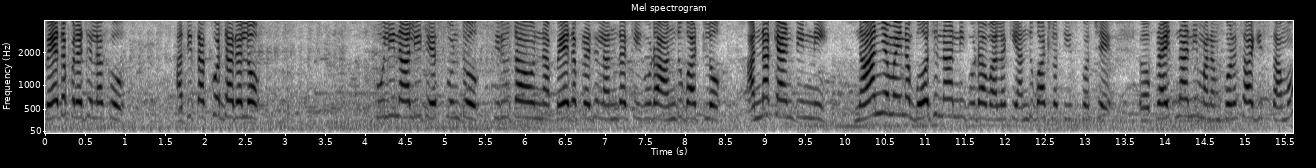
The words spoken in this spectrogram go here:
పేద ప్రజలకు అతి తక్కువ ధరలో కూలీనాలి చేసుకుంటూ తిరుగుతూ ఉన్న పేద ప్రజలందరికీ కూడా అందుబాటులో అన్న క్యాంటీన్ని నాణ్యమైన భోజనాన్ని కూడా వాళ్ళకి అందుబాటులో తీసుకొచ్చే ప్రయత్నాన్ని మనం కొనసాగిస్తాము.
